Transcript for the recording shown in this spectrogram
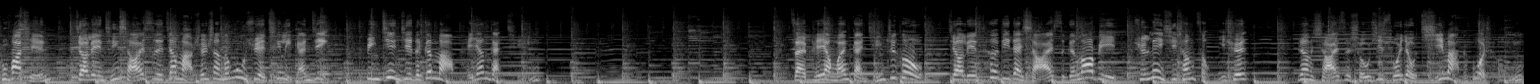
出发前，教练请小 S 将马身上的木屑清理干净，并间接的跟马培养感情。在培养完感情之后，教练特地带小 S 跟 Lobby 去练习场走一圈，让小 S 熟悉所有骑马的过程。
